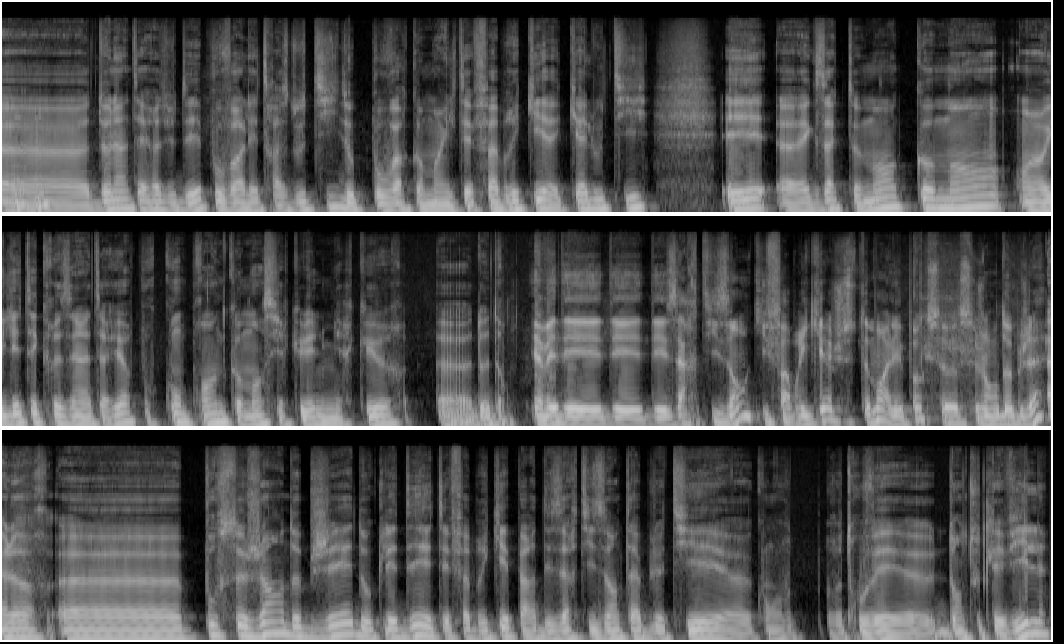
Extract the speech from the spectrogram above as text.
euh, de l'intérieur du dé pour voir les traces d'outils, donc pour voir comment il était fabriqué, avec quel outil et euh, exactement comment il était creusé à l'intérieur pour comprendre comment circulait le mercure euh, dedans. Il y avait des, artisans qui fabriquaient justement à l'époque ce, genre d'objet? Alors, euh, pour ce genre d'objet, donc les dés étaient fabriqués par des artisans tabletiers euh, qu'on retrouvait dans toutes les villes.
